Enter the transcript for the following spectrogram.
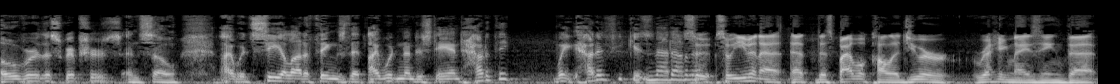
over the scriptures. And so i would see a lot of things that i wouldn't understand. How did they wait how did he get that out of So, that so even at, at this Bible college, you were recognizing that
